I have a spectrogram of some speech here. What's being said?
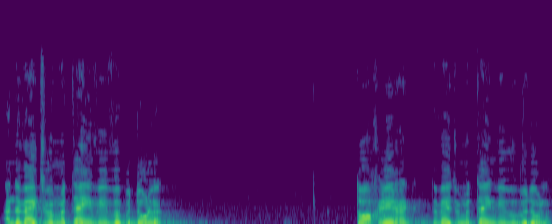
En dan weten we meteen wie we bedoelen. Toch, Erik? Dan weten we meteen wie we bedoelen.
